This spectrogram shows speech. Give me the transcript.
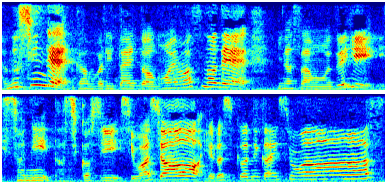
楽しんで頑張りたいと思いますので、皆さんもぜひ一緒に年越ししましょう。よろしくお願いします。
